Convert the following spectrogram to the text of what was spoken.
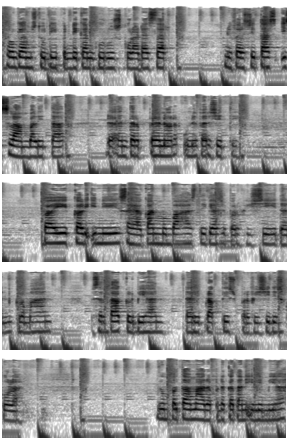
Program Studi Pendidikan Guru Sekolah Dasar Universitas Islam Balitar The Entrepreneur University. Baik, kali ini saya akan membahas tiga supervisi dan kelemahan beserta kelebihan dari praktis supervisi di sekolah. Yang pertama ada pendekatan ilmiah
